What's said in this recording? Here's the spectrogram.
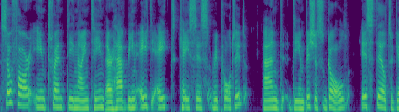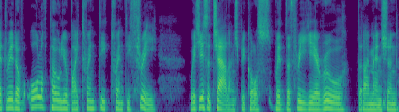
so far in 2019, there have been 88 cases reported, and the ambitious goal is still to get rid of all of polio by 2023, which is a challenge because with the three year rule that I mentioned,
